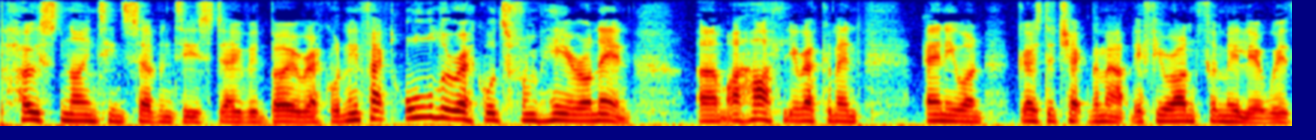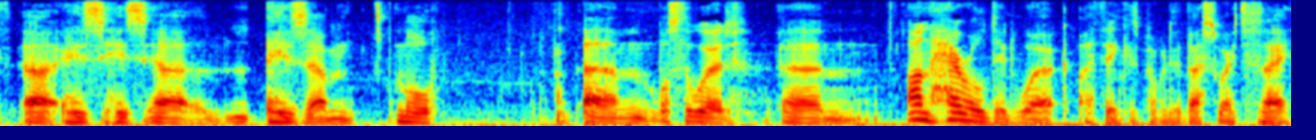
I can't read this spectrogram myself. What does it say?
post 1970s David Bowie record. And in fact, all the records from here on in, um, I heartily recommend anyone goes to check them out if you're unfamiliar with uh, his his uh, his um, more um, what's the word um, unheralded work. I think is probably the best way to say.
